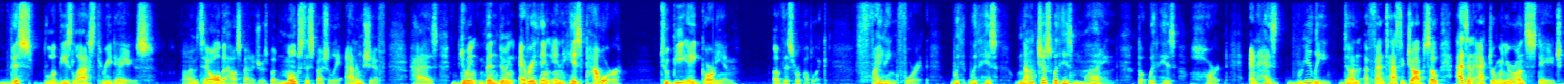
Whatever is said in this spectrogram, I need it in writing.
This, these last three days, I would say all the house managers, but most especially Adam Schiff has doing been doing everything in his power to be a guardian of this republic, fighting for it with, with his, not just with his mind, but with his heart, and has really done a fantastic job. So, as an actor, when you're on stage,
